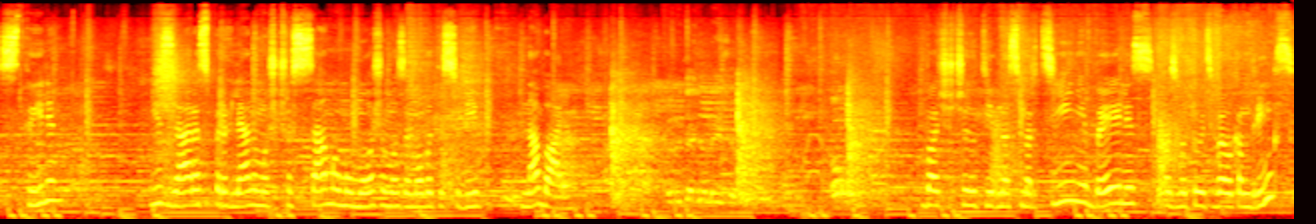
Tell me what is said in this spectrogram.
стилі. І зараз переглянемо, що саме ми можемо замовити собі на барі. Бачу, що тут є в нас Мартіні, Бейліс, ось готують Welcome Drinks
